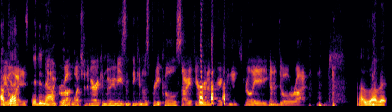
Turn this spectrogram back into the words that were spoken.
Okay. Always, Good to know. I grew Good up watching American movies and thinking it was pretty cool. So if you're an American in Australia, you're going to do all right. I love it.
